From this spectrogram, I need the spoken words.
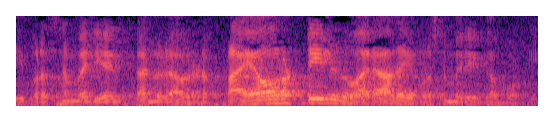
ഈ പ്രശ്നം പരിഹരിക്കാൻ ഒരു അവരുടെ പ്രയോറിറ്റിയിൽ ഇത് വരാതെ ഈ പ്രശ്നം പരിഹരിക്കാൻ പോട്ടി.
